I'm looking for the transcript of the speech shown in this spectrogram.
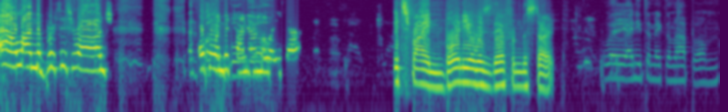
L, and the British Raj. The- and Also fucking in China and Malaysia. It's fine. Borneo was there from the start. Wait, I need to make the map. Um,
